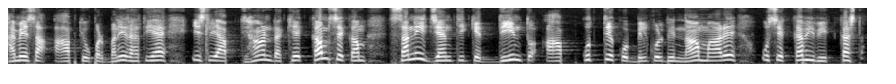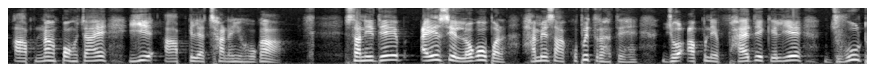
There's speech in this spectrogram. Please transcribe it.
हमेशा आपके ऊपर बनी रहती है। इसलिए आप ध्यान रखें, कम से कम शनि जयंती के दिन तो आप कुत्ते को बिल्कुल भी ना मारे, उसे कभी भी कष्ट आप ना पहुंचाएँ, ये आपके लिए अच्छा नहीं होगा। शनिदेव ऐसे लोगों पर हमेशा कुपित रहते हैं, जो अपने फ़ायदे के लिए झूठ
